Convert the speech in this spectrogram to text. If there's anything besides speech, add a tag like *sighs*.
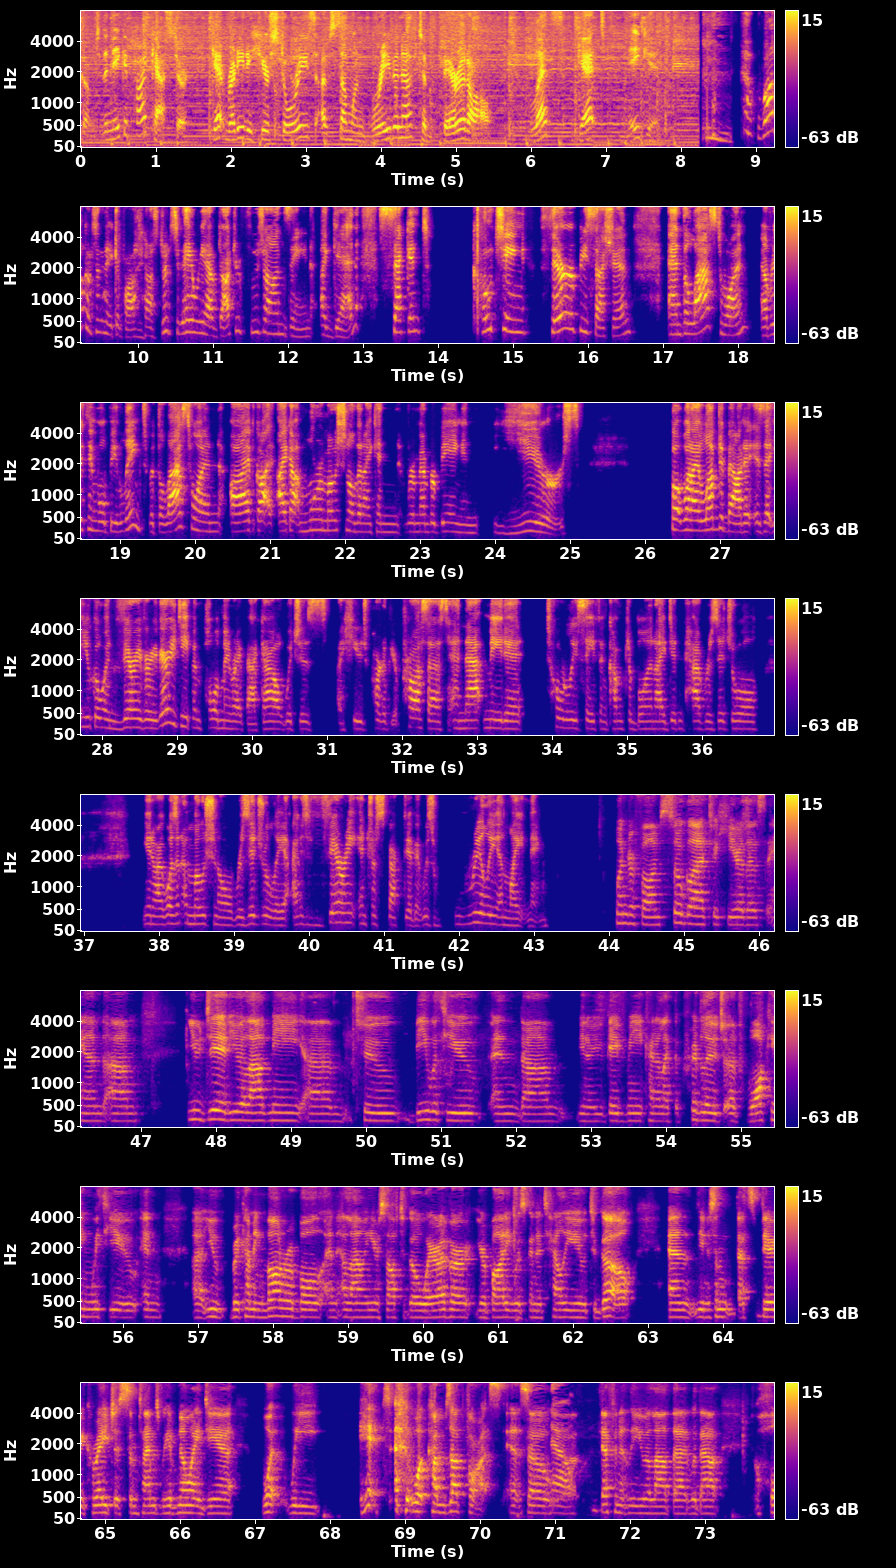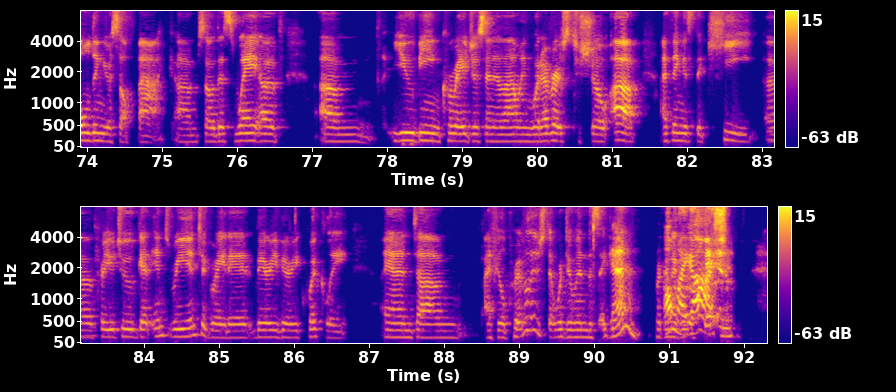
Welcome to the Naked Podcaster. Get ready to hear stories of someone brave enough to bear it all. Let's get naked. *clears throat* Welcome to the Naked Podcaster. Today we have Dr. Foojan Zeine again, second coaching therapy session and the last one everything will be linked but the last one i've got i got more emotional than i can remember being in years but what I loved about it is that you go in very, very, very deep and pulled me right back out, which is a huge part of your process. And that made it totally safe and comfortable. And I didn't have residual, you know, I wasn't emotional residually. I was very introspective. It was really enlightening. Wonderful. I'm so glad to hear this. And um, you did you allowed me um, to be with you and um, you know you gave me kind of like the privilege of walking with you and uh, you becoming vulnerable and allowing yourself to go wherever your body was going to tell you to go. And you know some that's very courageous. Sometimes we have no idea what we hit *laughs* what comes up for us. And so no. uh, definitely you allowed that without holding yourself back. Um, so this way of um, you being courageous and allowing whatever is to show up i think is the key uh, mm-hmm. for you to get in, reintegrated very very quickly. And um, i feel privileged that we're doing this again. We're oh my gosh.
